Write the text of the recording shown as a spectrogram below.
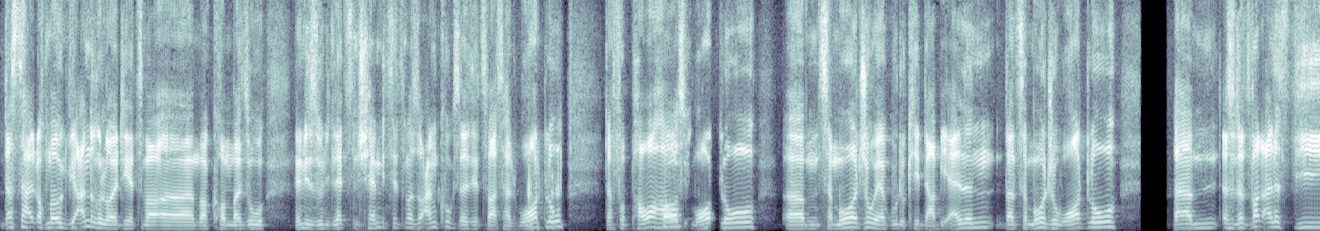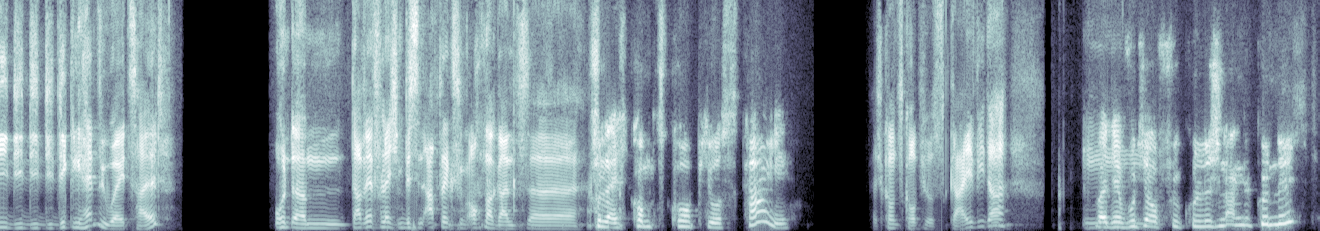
dass da halt auch mal irgendwie andere Leute jetzt mal, äh, mal kommen. Also, wenn du so die letzten Champions jetzt mal so anguckst, also jetzt war es halt Wardlow, davor Powerhouse, Wardlow, ähm, Samoa Joe, ja gut, okay, Darby Allen, dann Samoa Joe, Wardlow. Ähm, also das waren alles die, die, die, die dicken Heavyweights halt. Und ähm, da wäre vielleicht ein bisschen Abwechslung auch mal ganz. Äh, Vielleicht kommt Scorpio Sky. vielleicht kommt Scorpio Sky wieder. Weil der Mm, wurde ja auch für Collision angekündigt.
